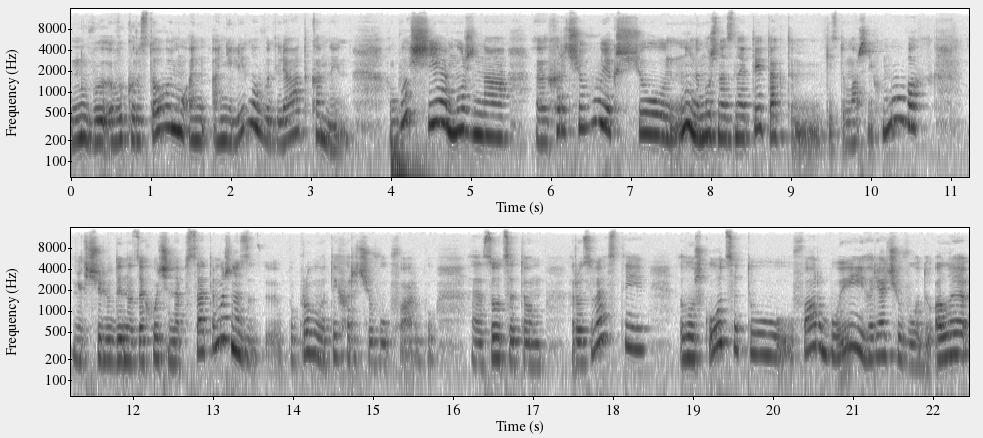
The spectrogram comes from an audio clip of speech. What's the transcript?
ну, використовуємо анілінову для тканин. Або ще можна е, харчову, якщо ну, не можна знайти так, там, в якісь домашніх умовах. Якщо людина захоче написати, можна попробувати харчову фарбу. Е, З оцетом розвести, ложку оцету, фарбу і гарячу воду. Але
